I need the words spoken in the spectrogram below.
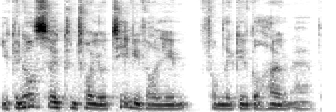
You can also control your TV volume from the Google Home app.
